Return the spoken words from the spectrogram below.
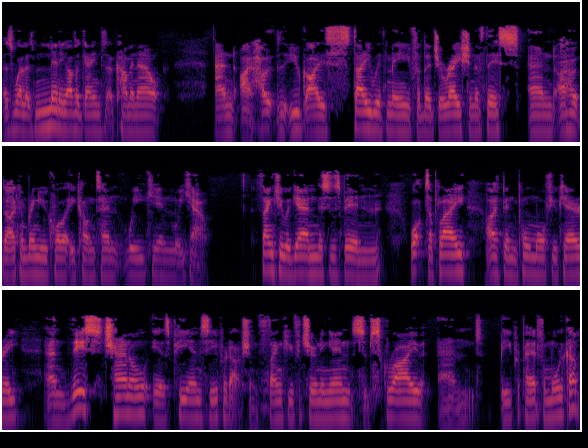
as well as many other games that are coming out. And I hope that you guys stay with me for the duration of this, and I hope that I can bring you quality content week in, week out. Thank you again. This has been What to Play. I've been Paul Morphew And this channel is PMC Production. Thank you for tuning in. Subscribe and be prepared for more to come.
